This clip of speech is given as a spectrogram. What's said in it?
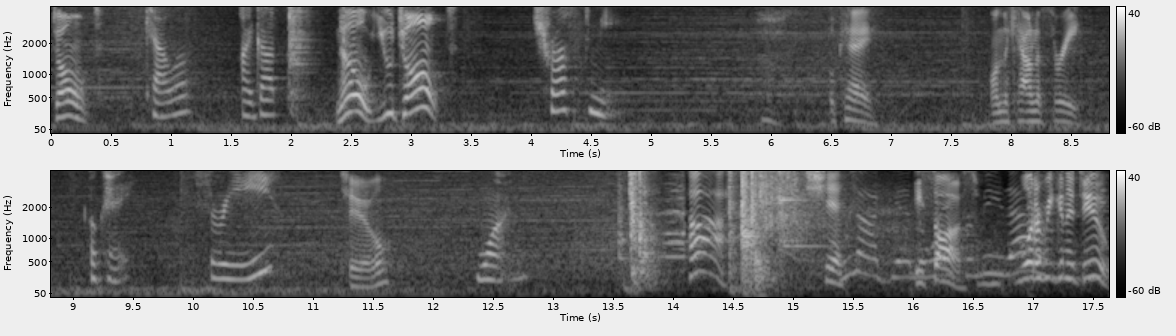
don't. Cala, I got this. No, you don't. Trust me. Okay. On the count of three. Okay. Three, Two. one. Ha! Shit. You're not getting He saw us. from me that What are we gonna do?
